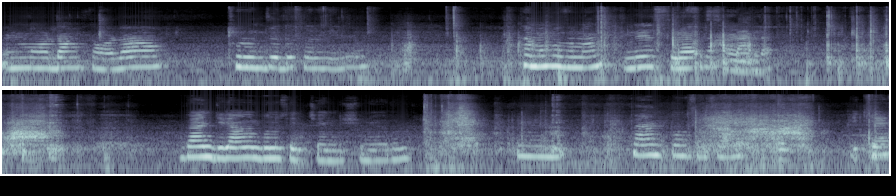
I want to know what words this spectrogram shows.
Benim oradan sonra turuncu da sarı geliyor. Tamam o zaman Şimdi sıra sende. bende. Ben Dilan'ın bunu seçeceğini düşünüyorum. Hmm, ben bunu seçiyorum. 2,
